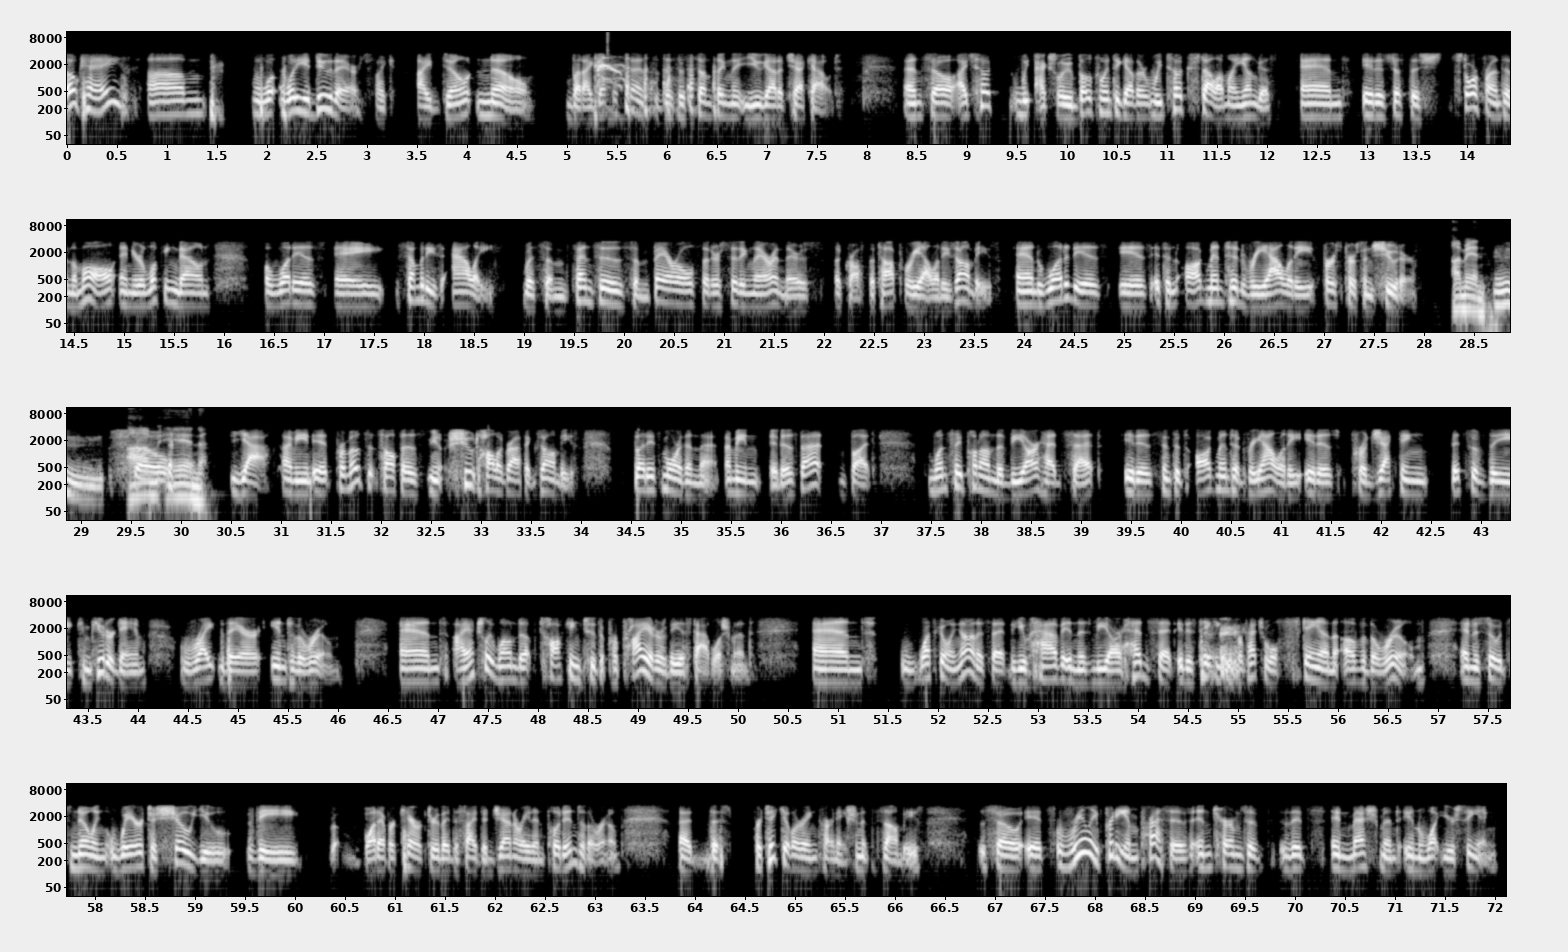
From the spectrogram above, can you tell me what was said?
okay, um, what what do you do there? She's like, I don't know, but I get the sense that this is something that you got to check out. And so I took, we actually we both went together. We took Stella, my youngest, and it is just this storefront in the mall, and you're looking down what is a somebody's alley with some fences, some barrels that are sitting there, and there's across the top reality zombies. And what it is is it's an augmented reality first-person shooter. I'm in. Mm. So, I'm in. Yeah, I mean, it promotes itself as you know shoot holographic zombies, but it's more than that. I mean, it is that, but once they put on the VR headset, it is since it's augmented reality, it is projecting bits of the computer game right there into the room. And I actually wound up talking to the proprietor of the establishment. And what's going on is that you have in this VR headset, it is taking a perpetual scan of the room. And so it's knowing where to show you the whatever character they decide to generate and put into the room. Uh, this particular incarnation, it's zombies. So it's really pretty impressive in terms of its enmeshment in what you're seeing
